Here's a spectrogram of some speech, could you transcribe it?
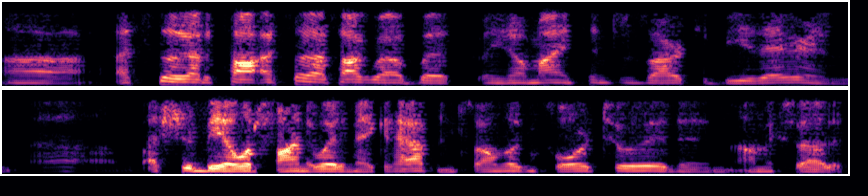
Uh, I still got to talk. I still got to talk about, it, but you know my intentions are to be there, and uh, I should be able to find a way to make it happen. So I'm looking forward to it, and I'm excited.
